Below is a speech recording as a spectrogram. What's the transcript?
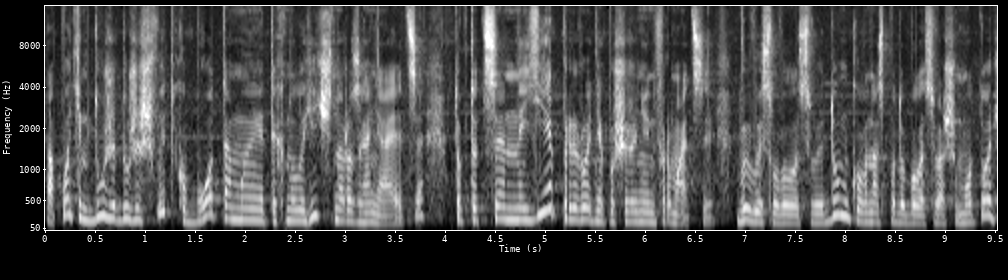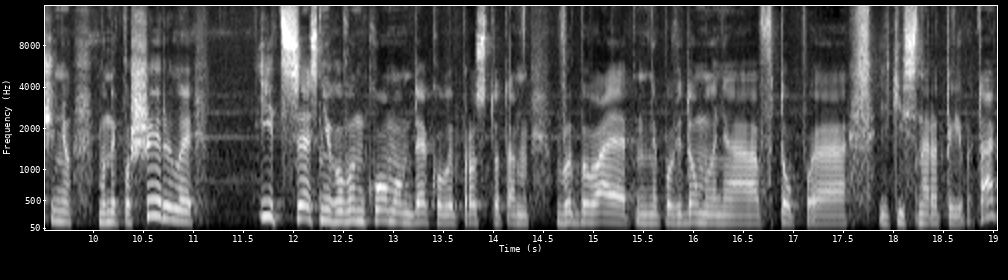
а потім дуже дуже швидко ботами технологічно розганяється. Тобто, це не є природнє поширення інформації. Ви висловили свою думку, вона сподобалась вашому оточенню, вони поширили. І це сніговим комом деколи просто там вибиває повідомлення в топ е, якісь наративи. Так?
